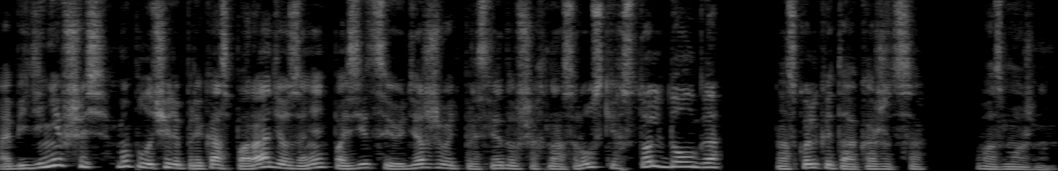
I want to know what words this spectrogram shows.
Объединившись, мы получили приказ по радио занять позиции и удерживать преследовавших нас русских столь долго, насколько это окажется возможным.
